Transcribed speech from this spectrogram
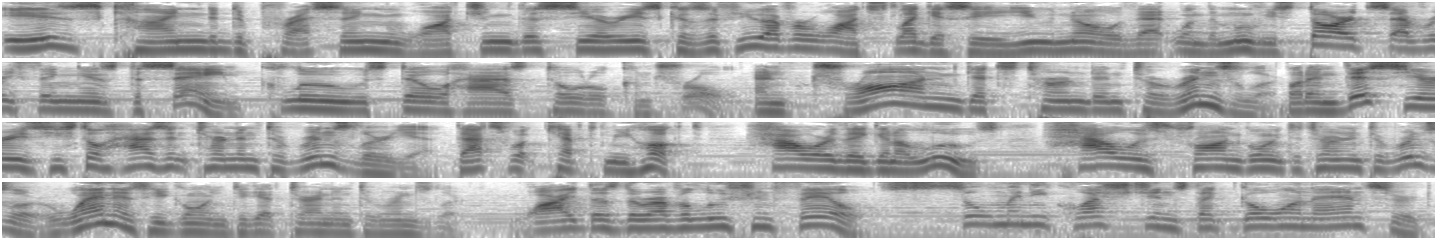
is kinda depressing watching this series, because if you ever watched Legacy, you know that when the movie starts, everything is the same. Clu still has total control. And Tron gets turned into Rinzler. But in this series, he still hasn't turned into Rinzler yet. That's what kept me hooked. How are they gonna lose? How is Tron going to turn into Rinzler? When is he going to get turned into Rinzler? Why does the revolution fail? So many questions that go unanswered.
